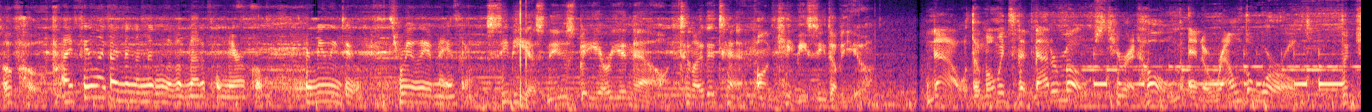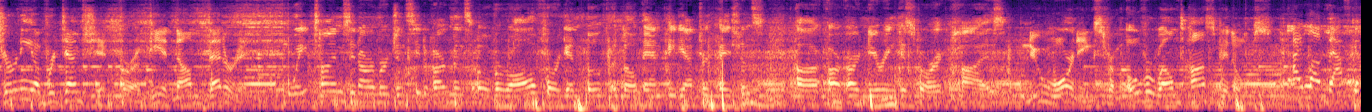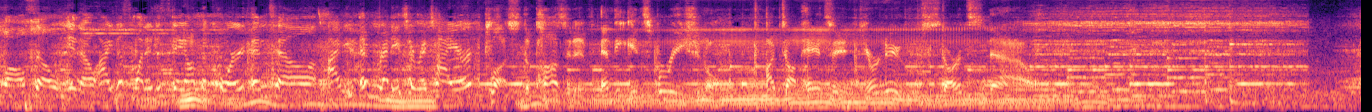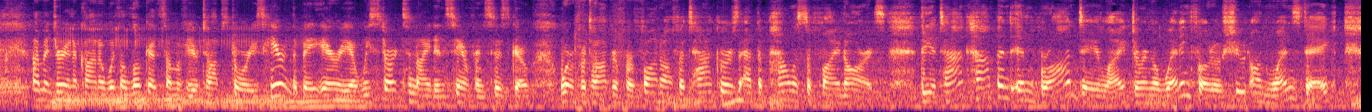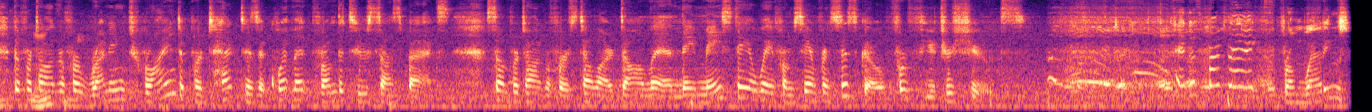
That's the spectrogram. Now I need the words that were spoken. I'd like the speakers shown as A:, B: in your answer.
A: glimpse of hope.
B: I feel like I'm in the middle of a medical miracle. I really do. It's really amazing.
A: CBS News Bay Area Now, tonight at 10 on KBCW.
C: Now, the moments that matter most here at home and around the world. The journey of redemption for a Vietnam veteran.
D: Wait times in our emergency departments overall for, again, both adult and pediatric patients uh, are, are nearing historic highs.
C: New warnings from overwhelmed hospitals.
E: I love ready to retire.
C: Plus, the positive and the inspirational. I'm Tom Hanson. Your news starts now.
F: I'm Andrea Nakano with a look at some of your top stories here in the Bay Area. We start tonight in San Francisco, where a photographer fought off attackers at the Palace of Fine Arts. The attack happened in broad daylight during a wedding photo shoot on Wednesday. The mm-hmm. photographer running, trying to protect his equipment from the two suspects. Some photographers tell our Da Lin they may stay away from San Francisco for future shoots.
E: Okay, that's perfect.
D: From weddings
